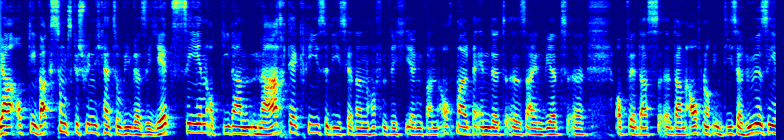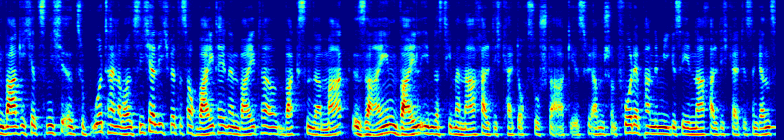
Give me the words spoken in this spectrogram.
Ja, ob die Wachstumsgeschwindigkeit, so wie wir sie jetzt sehen, ob die dann nach der Krise, die es ja dann hoffentlich irgendwann auch mal beendet äh, sein wird, äh, ob wir das äh, dann auch noch in dieser Höhe sehen, wage ich jetzt nicht äh, zu beurteilen. Aber sicherlich wird es auch weiterhin ein weiter wachsender Markt sein, weil eben das Thema Nachhaltigkeit doch so stark ist. Wir haben schon vor der Pandemie gesehen, Nachhaltigkeit ist eine ganz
